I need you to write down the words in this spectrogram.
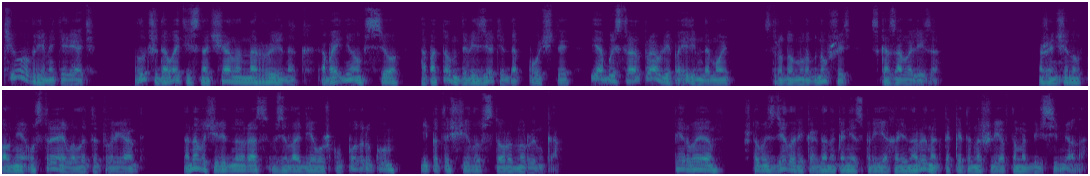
чего время терять? Лучше давайте сначала на рынок, обойдем все, а потом довезете до почты. Я быстро отправлю и поедем домой. С трудом улыбнувшись, сказала Лиза. Женщину вполне устраивал этот вариант. Она в очередной раз взяла девушку под руку и потащила в сторону рынка. Первое, что мы сделали, когда наконец приехали на рынок, так это нашли автомобиль Семена.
